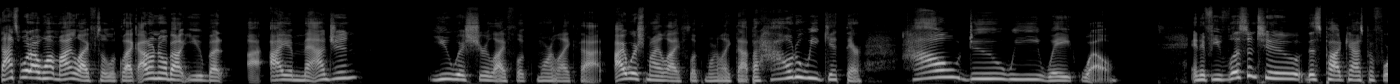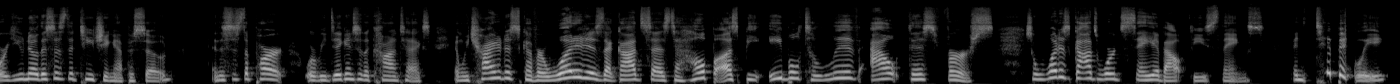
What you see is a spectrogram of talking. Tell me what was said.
That's what I want my life to look like. I don't know about you, but I, I imagine you wish your life looked more like that. I wish my life looked more like that. But how do we get there? How do we wait well? And if you've listened to this podcast before, you know this is the teaching episode. And this is the part where we dig into the context and we try to discover what it is that God says to help us be able to live out this verse. So, what does God's word say about these things? And typically,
